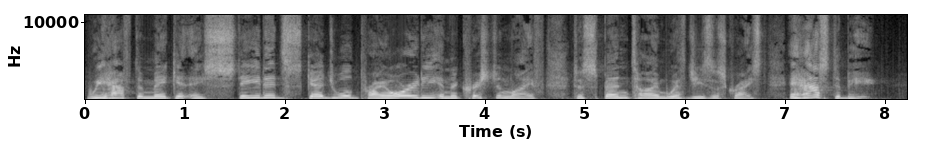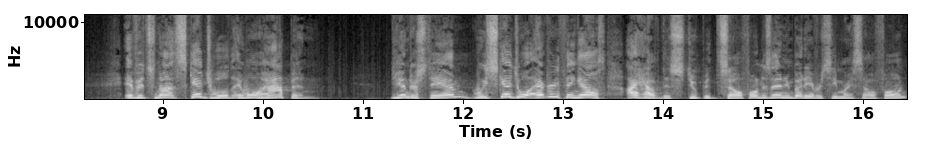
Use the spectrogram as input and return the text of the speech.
we have to make it a stated, scheduled priority in the Christian life to spend time with Jesus Christ. It has to be. If it's not scheduled, it won't happen. Do you understand? We schedule everything else. I have this stupid cell phone. Has anybody ever seen my cell phone?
